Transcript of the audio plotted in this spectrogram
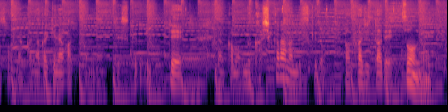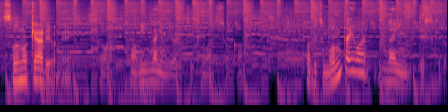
そう、なかなか行けなかったんですけど、行って、なんかまあ昔からなんですけど、バカ舌で、そうね。その気あるよね。そう、まあみんなにも言われてる友達とか、まあ別に問題はないんですけど、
